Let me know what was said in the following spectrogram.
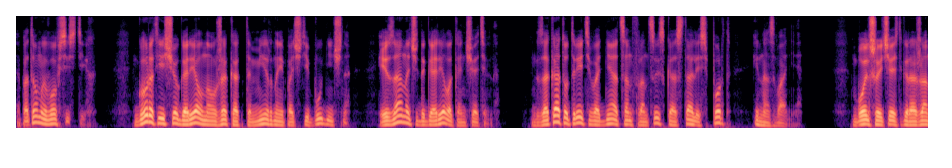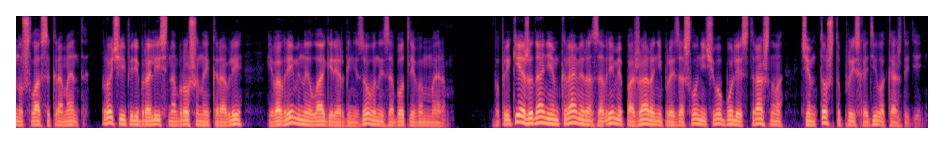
а потом и вовсе стих. Город еще горел, но уже как-то мирно и почти буднично, и за ночь догорел окончательно. К закату третьего дня от Сан-Франциско остались порт и название. Большая часть горожан ушла в Сакраменто, прочие перебрались на брошенные корабли и во временный лагерь, организованный заботливым мэром. Вопреки ожиданиям Крамера, за время пожара не произошло ничего более страшного, чем то, что происходило каждый день.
